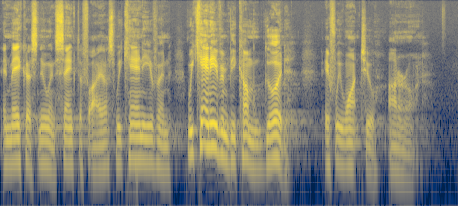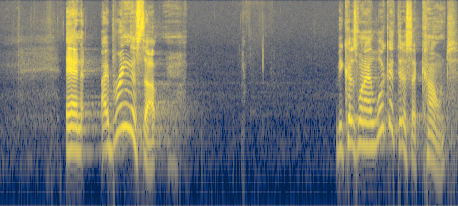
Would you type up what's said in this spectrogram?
and make us new and sanctify us. We can't even, we can't even become good if we want to on our own. And I bring this up because when I look at this account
